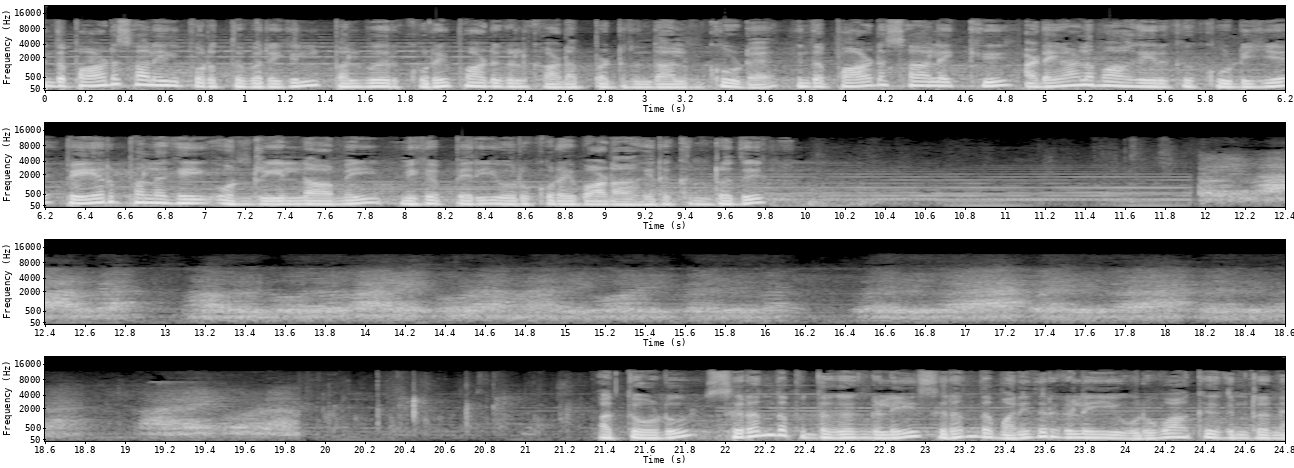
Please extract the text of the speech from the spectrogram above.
இந்த பாடசாலையை பொறுத்தவரையில் பல்வேறு குறைபாடுகள் காணப்பட்டிருந்தாலும் கூட இந்த பாடசாலைக்கு அடையாளமாக இருக்கக்கூடிய பெயர் பலகை ஒன்று இல்லாமை மிகப்பெரிய ஒரு குறைபாடாக இருக்கின்றது. அத்தோடு சிறந்த புத்தகங்களே சிறந்த மனிதர்களை உருவாக்குகின்றன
